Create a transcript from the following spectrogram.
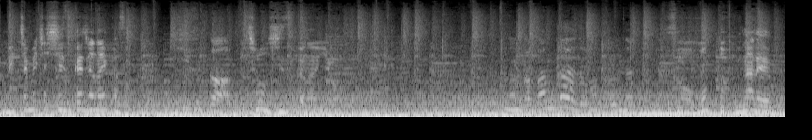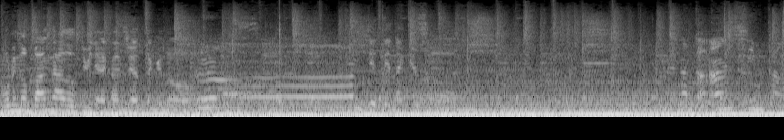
うん。めちゃめちゃ静かじゃない加速静か。超静かなんよ。なんかヴァンガードもっとうなってた。そうもっとうなれ俺のヴァンガードってみたいな感じだったけど。うーんって言ってんだけど。そう。なんか安心感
